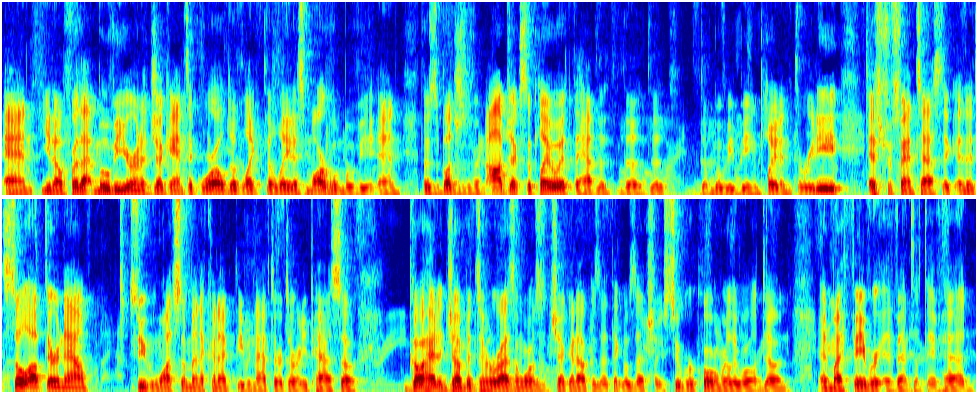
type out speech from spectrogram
and you know, for that movie, you're in a gigantic world of like the latest Marvel movie, and there's a bunch of different objects to play with. They have the the the, the movie being played in 3D. It's just fantastic, and it's still up there now so you can watch them in a connect even after it's already passed. So go ahead and jump into Horizon Worlds and check it out because I think it was actually super cool and really well done, and my favorite event that they've had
